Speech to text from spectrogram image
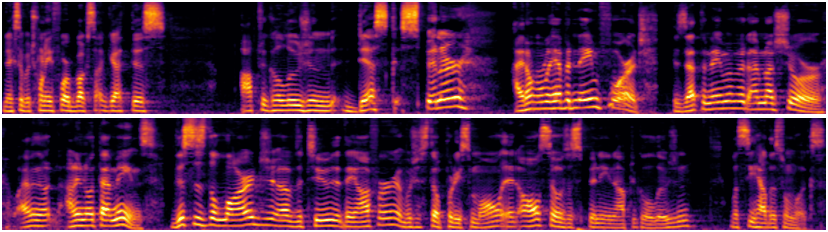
Next up at 24 bucks, I've got this optical illusion desk spinner. I don't really have a name for it. Is that the name of it? I'm not sure. I don't, I don't even know what that means. This is the large of the two that they offer, which is still pretty small. It also is a spinning optical illusion. Let's see how this one looks.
